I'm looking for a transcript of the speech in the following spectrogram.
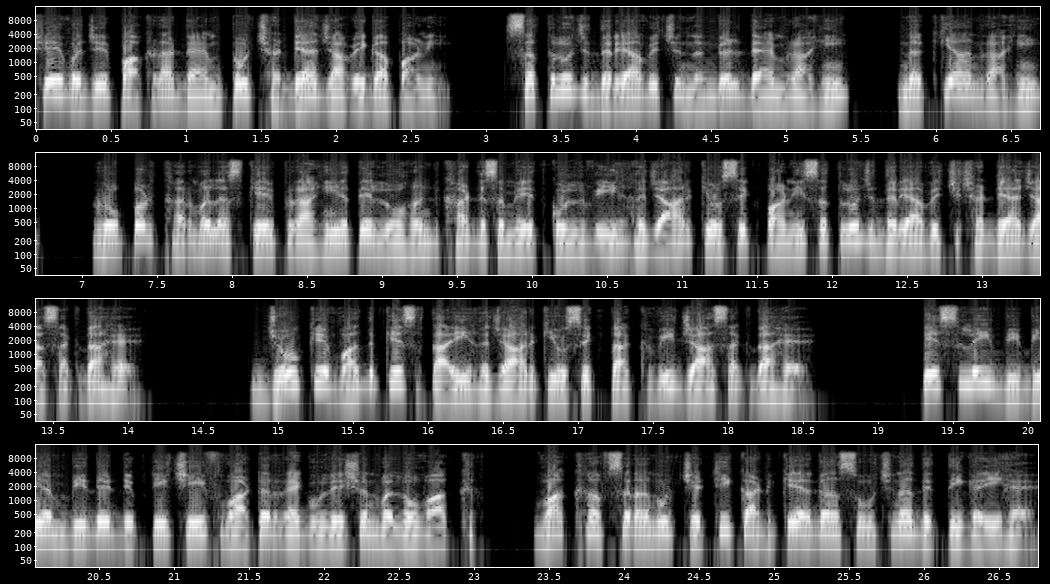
6 ਵਜੇ ਪਾਖੜਾ ਡੈਮ ਤੋਂ ਛੱਡਿਆ ਜਾਵੇਗਾ ਪਾਣੀ। ਸਤਲੁਜ ਦਰਿਆ ਵਿੱਚ ਨੰਗਲ ਡੈਮ ਰਾਹੀਂ, ਨਕਿਆਨ ਰਾਹੀਂ ਰੋਪੜ ਥਰਮਲ ਅਸਕੇਪ ਰਾਹੀਂ ਅਤੇ ਲੋਹੰਡ ਖੱਡ ਸਮੇਤ ਕੁੱਲ 20000 ਕਿਊਸਿਕ ਪਾਣੀ ਸਤਲੁਜ ਦਰਿਆ ਵਿੱਚ ਛੱਡਿਆ ਜਾ ਸਕਦਾ ਹੈ, ਜੋ ਕਿ ਵੱਧ ਕੇ 27000 ਕਿਊਸਿਕ ਤੱਕ ਵੀ ਜਾ ਸਕਦਾ ਹੈ। ਇਸ ਲਈ ਬੀਬੀਐਮਬੀ ਦੇ ਡਿਪਟੀ ਚੀਫ ਵਾਟਰ ਰੈਗੂਲੇਸ਼ਨ ਵੱਲੋਂ ਵੱਖ ਵੱਖ ਅਫਸਰਾਂ ਨੂੰ ਚਿੱਠੀ ਕੱਢ ਕੇ ਅਗਾ ਸੂਚਨਾ ਦਿੱਤੀ ਗਈ ਹੈ।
